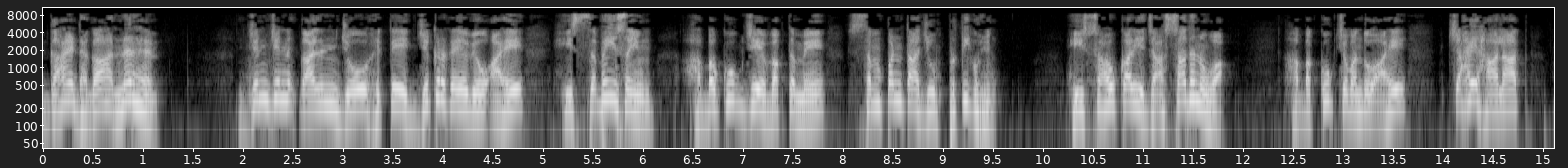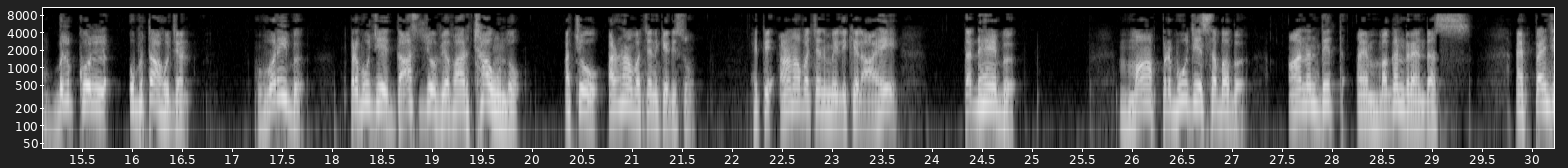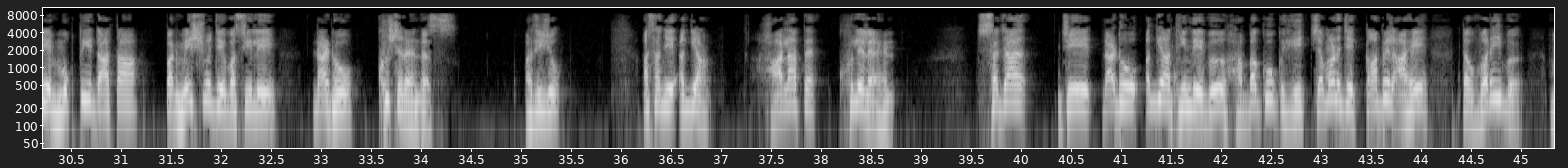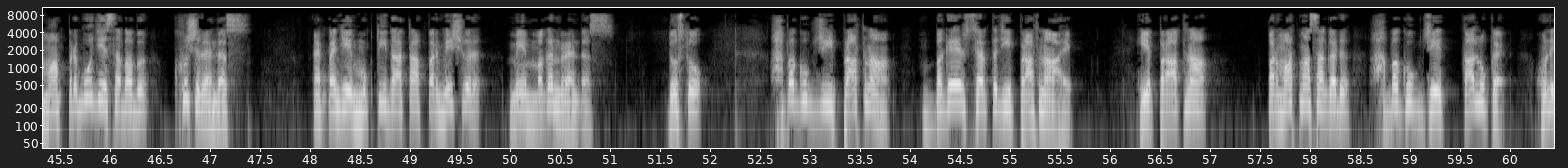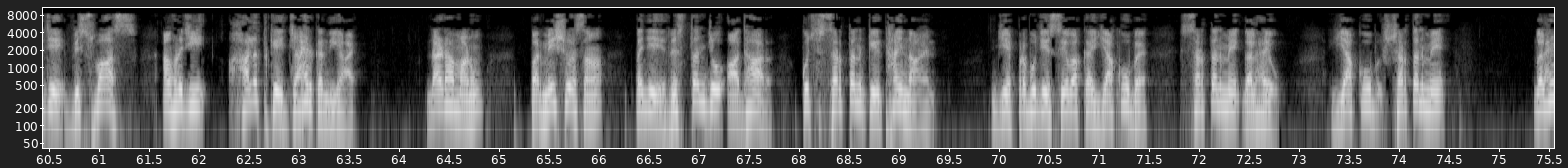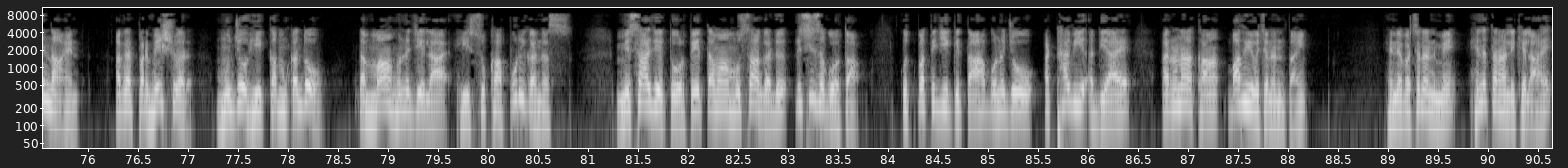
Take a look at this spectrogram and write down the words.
गाहि डगा न रहनि जिन जिन ॻाल्हियुनि जो हिते जिक्र कयो वियो आहे ही सभेई शयूं हबकूक़ जे वक़्त में सम्पनता जूं प्रतीक हुइयूं ही साहूकारीअ जा साधन हुआ हबकूक चवंदो आहे चाहे हालात बिल्कुलु उबता हुजनि वरी बि प्रभु जे दास जो व्यवहारु छा हूंदो अचो अरिड़हां वचन खे ॾिसूं हिते अरिड़ह वचन में लिखियलु आहे तॾहिं बि मां प्रभु जे सबबि आनंदित ऐं मगन रहंदसि ऐं पंहिंजे मुक्ति परमेश्वर जे वसीले ॾाढो खु़शि रहंदसि अजीजो असांजे अॻियां हालात खुलियल आहिनि जे ॾाढो अॻियां थींदे बि हबकूक ही चवण जे क़ाबिल आहे त वरी बि मां प्रभु जे सबबि ख़ुशि रहंदसि ऐं पंहिंजे मुक्तिदाता परमेश्वर में मगन रहंदसि दोस्तो हबकूक जी प्रार्थना बगै़र शर्त जी प्रार्थना आहे हीअ प्रार्थना परमात्मा सां गॾु हबकूक जे तालुक हुन जे विश्वास ऐं हुन जी हालति खे ज़ाहिर कंदी आहे ॾाढा माण्हू परमेश्वर सां पंहिंजे रिश्तनि जो आधार कुझु शर्तनि खे ठाहींदा आहिनि जीअं प्रभु जे सेवक याकूब सर्तन में ॻाल्हायो याकूब शर्तन में ॻाल्हाईंदा आहिनि अगरि परमेश्वर मुंहिंजो ही कमु कंदो त मां हुन जे लाइ ही सुखा पूरी कंदुसि मिसाल जे तौर ते तव्हां मूसां गॾु ॾिसी सघो था उत्पति जी किताब उन जो अठावीह अध्याय अरिड़हं खां ॿावीह वचन ताईं हिन वचननि में हिन तरह लिखियल आहे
